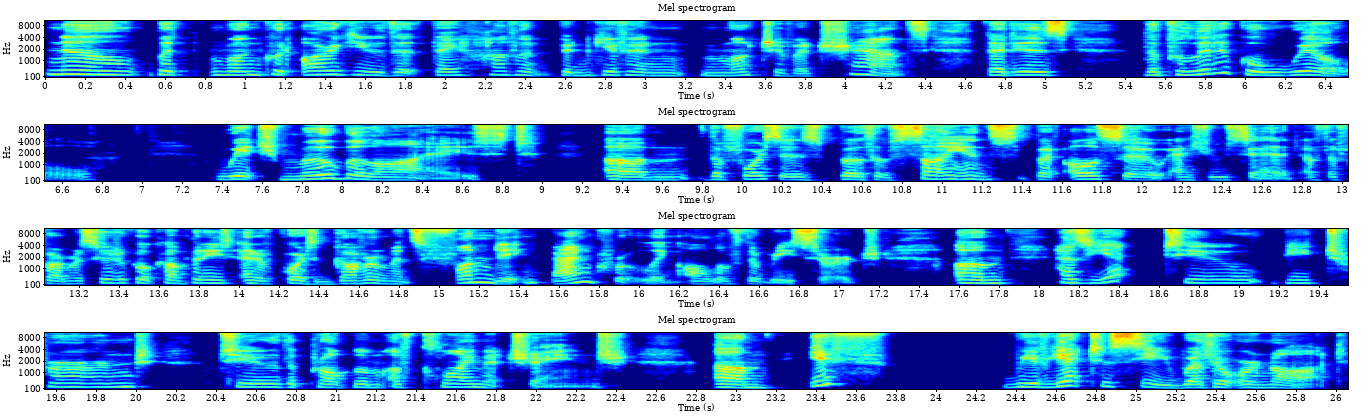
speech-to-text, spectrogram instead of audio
No, but one could argue that they haven't been given much of a chance. That is, the political will which mobilized um, the forces both of science, but also, as you said, of the pharmaceutical companies, and of course, governments funding, bankrolling all of the research, um, has yet to be turned to the problem of climate change. Um, if we have yet to see whether or not,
